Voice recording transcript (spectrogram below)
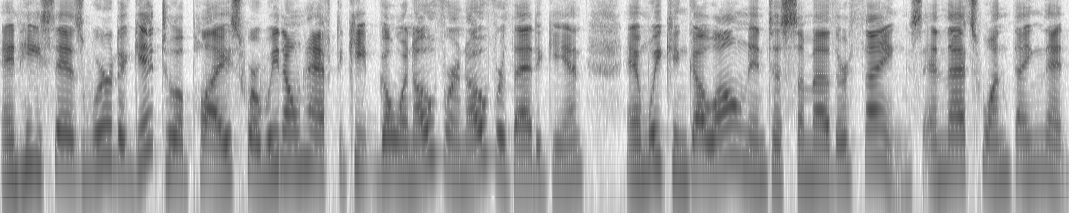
And he says we're to get to a place where we don't have to keep going over and over that again and we can go on into some other things. And that's one thing that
